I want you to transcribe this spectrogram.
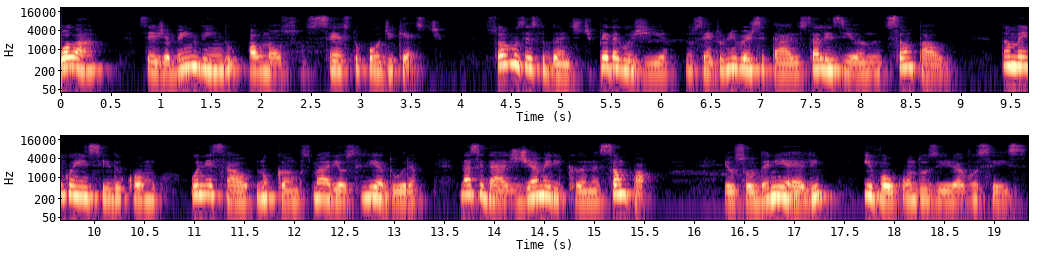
Olá, seja bem-vindo ao nosso sexto podcast. Somos estudantes de Pedagogia no Centro Universitário Salesiano de São Paulo, também conhecido como Unisal, no campus Maria Auxiliadora, na cidade de Americana, São Paulo. Eu sou Daniele e vou conduzir a vocês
